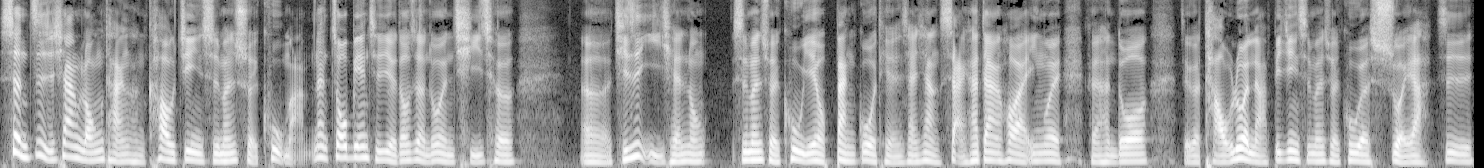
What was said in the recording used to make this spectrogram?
甚至像龙潭很靠近石门水库嘛，那周边其实也都是很多人骑车。呃，其实以前龙石门水库也有办过铁人三项赛，那当然后来因为可能很多这个讨论啊，毕竟石门水库的水啊是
